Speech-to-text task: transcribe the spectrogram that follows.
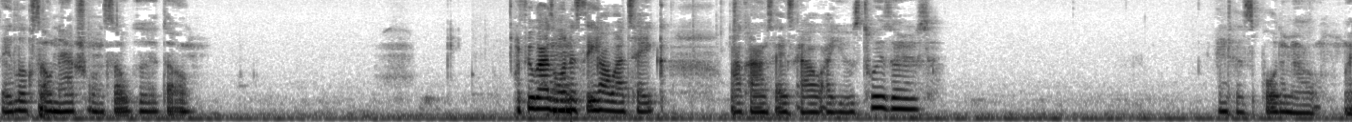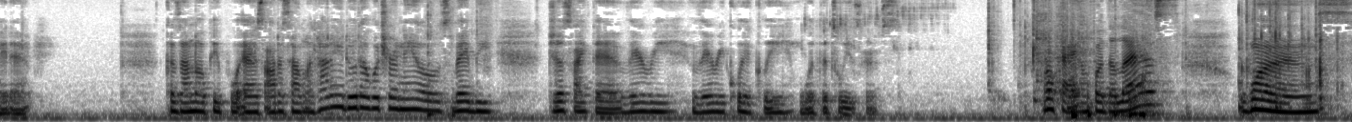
They look so natural and so good, though. If you guys mm. want to see how I take my contacts out, I use tweezers and just pull them out like that. Because I know people ask all the time, like, how do you do that with your nails, baby? just like that very very quickly with the tweezers okay and for the last ones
